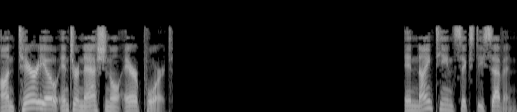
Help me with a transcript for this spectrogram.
Ontario International Airport In 1967,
